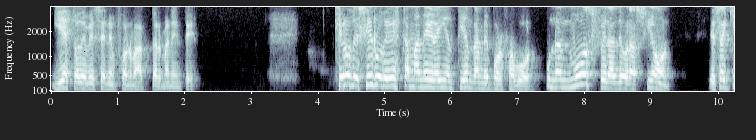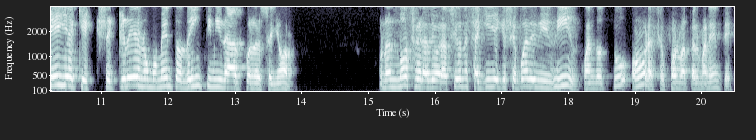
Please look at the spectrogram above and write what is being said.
Y esto debe ser en forma permanente. Quiero decirlo de esta manera y entiéndanme por favor. Una atmósfera de oración es aquella que se crea en un momento de intimidad con el Señor. Una atmósfera de oración es aquella que se puede vivir cuando tú oras en forma permanente.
